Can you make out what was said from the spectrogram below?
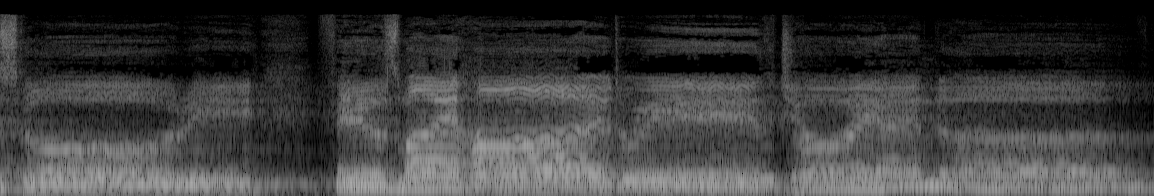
endless glory fills my heart with joy and love.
